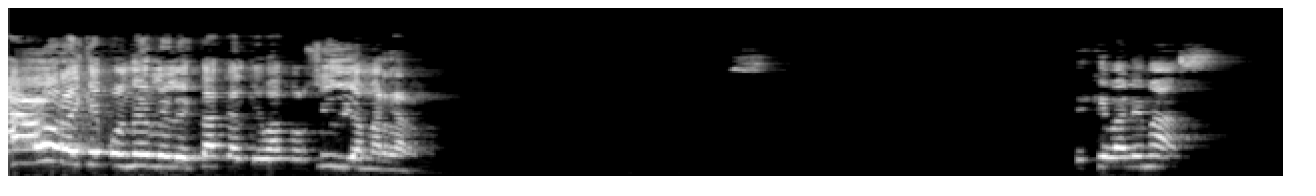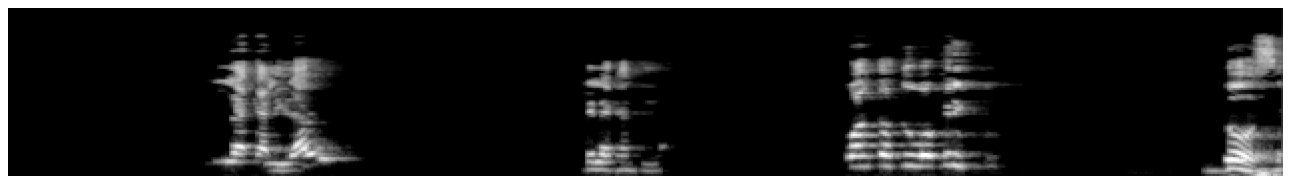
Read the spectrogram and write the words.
Ahora hay que ponerle el estaca al que va torcido y amarrarlo. ¿Qué vale más? ¿La calidad de la cantidad? ¿Cuántos tuvo Cristo? Doce.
